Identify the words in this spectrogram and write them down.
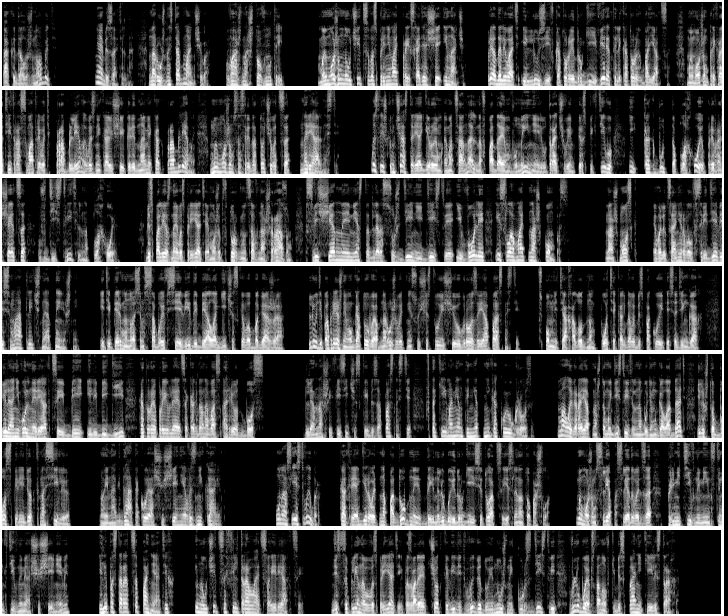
Так и должно быть? Не обязательно. Наружность обманчива. Важно, что внутри. Мы можем научиться воспринимать происходящее иначе, преодолевать иллюзии, в которые другие верят или которых боятся. Мы можем прекратить рассматривать проблемы, возникающие перед нами, как проблемы. Мы можем сосредоточиваться на реальности. Мы слишком часто реагируем эмоционально, впадаем в уныние и утрачиваем перспективу, и как будто плохое превращается в действительно плохое. Бесполезное восприятие может вторгнуться в наш разум, в священное место для рассуждений, действия и воли и сломать наш компас. Наш мозг эволюционировал в среде весьма отличной от нынешней, и теперь мы носим с собой все виды биологического багажа. Люди по-прежнему готовы обнаруживать несуществующие угрозы и опасности. Вспомните о холодном поте, когда вы беспокоитесь о деньгах, или о невольной реакции «бей» или «беги», которая проявляется, когда на вас орет босс. Для нашей физической безопасности в такие моменты нет никакой угрозы. Маловероятно, что мы действительно будем голодать или что босс перейдет к насилию. Но иногда такое ощущение возникает. У нас есть выбор как реагировать на подобные, да и на любые другие ситуации, если на то пошло. Мы можем слепо следовать за примитивными инстинктивными ощущениями или постараться понять их и научиться фильтровать свои реакции. Дисциплина в восприятии позволяет четко видеть выгоду и нужный курс действий в любой обстановке без паники или страха.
